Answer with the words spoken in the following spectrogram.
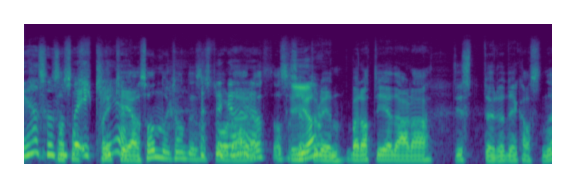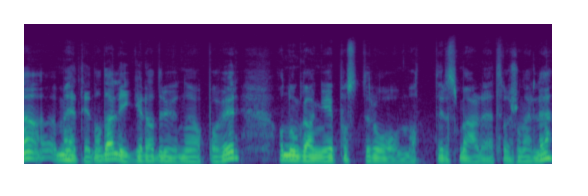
Ja, sånn som Sånn på Ikea. og sånn, det som står der, og så setter Ja. du inn. Bare at de er da, de større de kassene med hele tiden, og der ligger da druene oppover, og noen ganger på stråmatter, som er det tradisjonelle.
